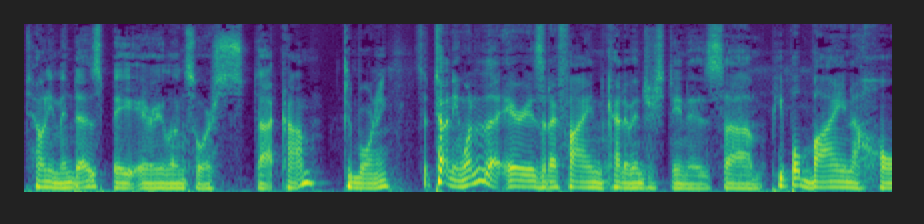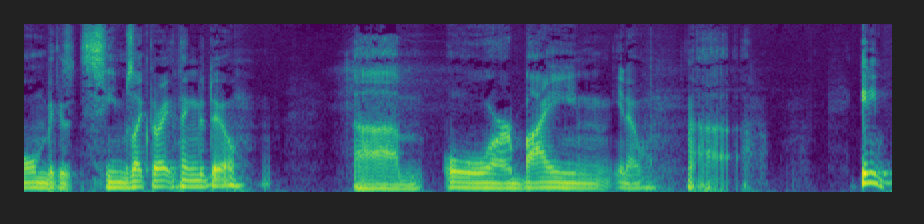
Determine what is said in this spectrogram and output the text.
Tony Mendez, BayAreaLoanSource.com. Good morning. So, Tony, one of the areas that I find kind of interesting is um, people buying a home because it seems like the right thing to do, um, or buying, you know, uh, any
